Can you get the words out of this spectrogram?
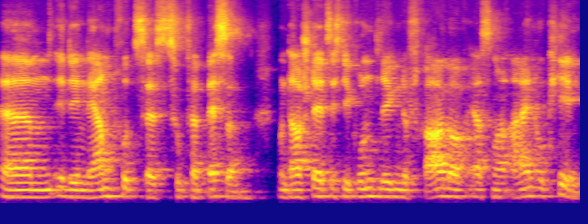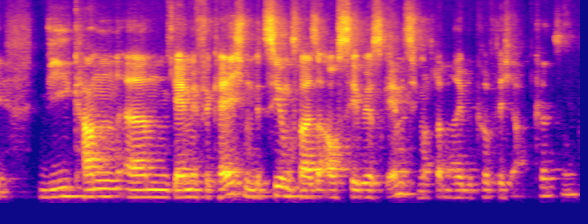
ähm, den Lernprozess zu verbessern. Und da stellt sich die grundlegende Frage auch erstmal ein, okay, wie kann ähm, Gamification beziehungsweise auch Serious Games, ich mache da mal die begriffliche Abgrenzung,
